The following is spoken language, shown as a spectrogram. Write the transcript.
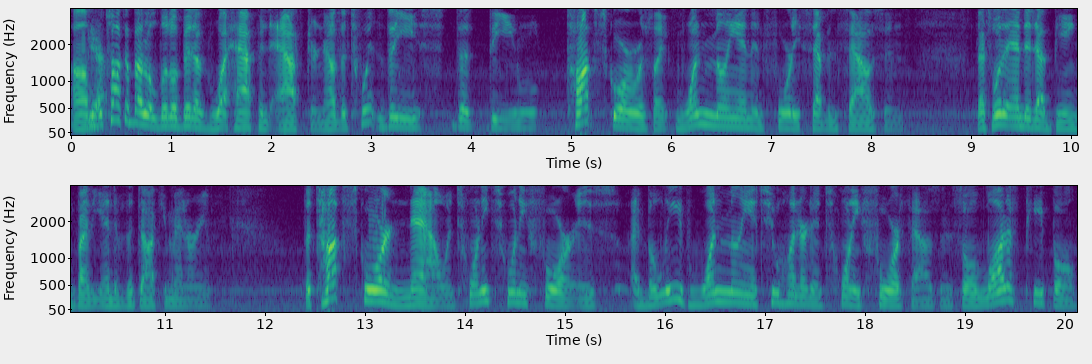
Um, Yeah. We'll talk about a little bit of what happened after. Now, the twin, the the the top score was like one million and forty seven thousand. That's what it ended up being by the end of the documentary. The top score now in 2024 is, I believe, 1,224,000. So a lot of people,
